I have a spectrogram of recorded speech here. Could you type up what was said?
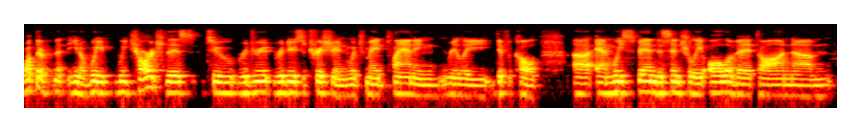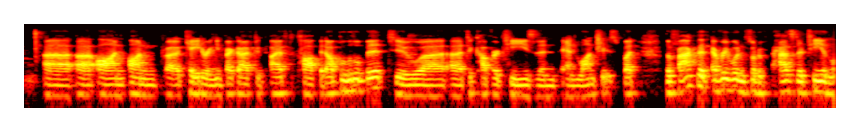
what they're you know we we charge this to redu reduce attrition which made planning really difficult uh, and we spend essentially all of it on um, uh, uh, on on uh, catering. In fact, I have to I have to top it up a little bit to to cover teas and and lunches. But the fact that everyone sort of has their tea and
